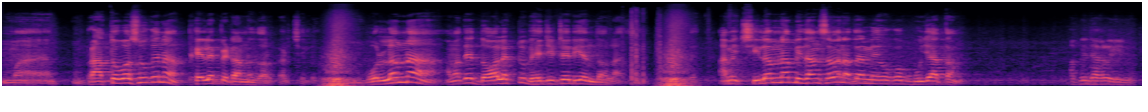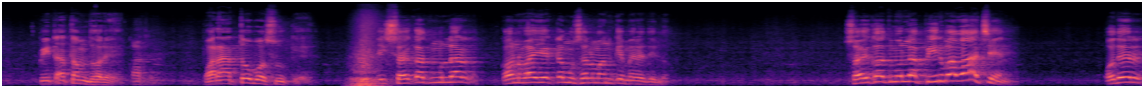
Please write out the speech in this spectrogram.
মা- ব্রাত বসুকে না ফেলে পেটানো দরকার ছিল। বললাম না আমাদের দল একটু ভেজিটেরিয়ান দল আছে। আমি ছিলাম না বিধানসভা না তো আমি ওকে বুঝাতাম। আপনি থাকলে পেটাতাম ধরে। পরাতো বসুকে এই সৈকত মোল্লার কনভাই একটা মুসলমানকে মেরে দিল। সৈকত মোল্লা পীর বাবা আছেন। ওদের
